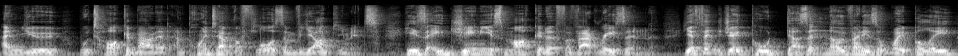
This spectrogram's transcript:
and you will talk about it and point out the flaws in the argument. He's a genius marketer for that reason. You think Jake Paul doesn't know that he's a weight bully?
